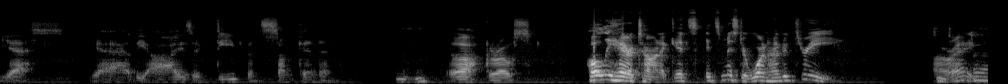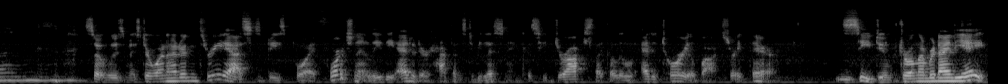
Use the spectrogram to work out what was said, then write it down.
yes. Yeah, the eyes are deep and sunken and hmm ugh, gross. Holy hair tonic. It's it's Mr. 103. All right. So who's Mr. 103? asks Beast Boy. Fortunately, the editor happens to be listening because he drops like a little editorial box right there. Mm. See Doom Patrol number 98.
